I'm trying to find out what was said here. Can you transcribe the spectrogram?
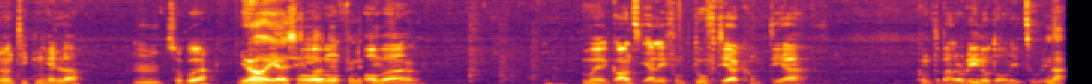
nur einen Ticken heller. Sogar. Ja, er ist heller, Aber- definitiv. aber- ja. Mal ganz ehrlich, vom Duft her kommt der, kommt der Badolino da nicht zu. Nein.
